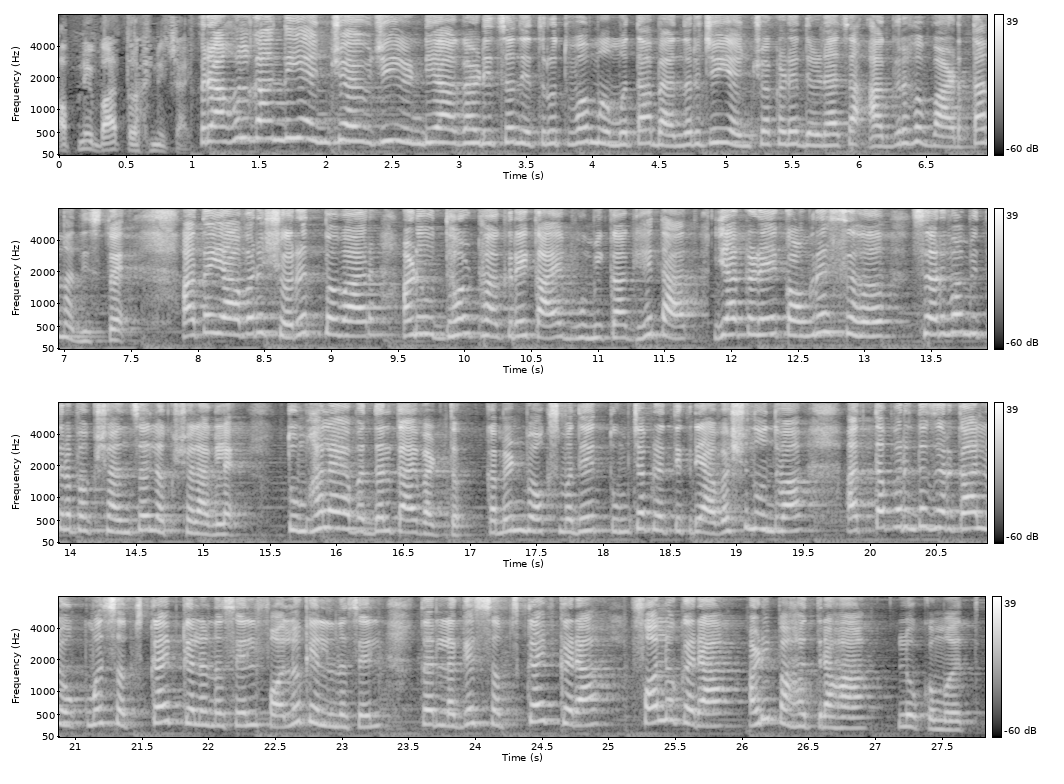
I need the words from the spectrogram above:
अपनी बात रखनी चाहिए। राहुल गांधी यांच्याऐवजी इंडिया आघाडीचं नेतृत्व ममता बॅनर्जी यांच्याकडे देण्याचा आग्रह वाढताना दिसतोय. आता यावर शरद पवार आणि उद्धव ठाकरे काय भूमिका घेतात याकडे काँग्रेससह सर्व मित्रपक्षांचं लक्ष लागलंय. तुम्हाला याबद्दल काय वाटतं? कमेंट बॉक्समध्ये तुमच्या प्रतिक्रिया अवश्य नोंदवा. आत्तापर्यंत जर का लोकमत सबस्क्राईब केलं नसेल फॉलो केलं नसेल तर लगेच सबस्क्राईब करा फॉलो करा आणि पाहत रहा लोकमत.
